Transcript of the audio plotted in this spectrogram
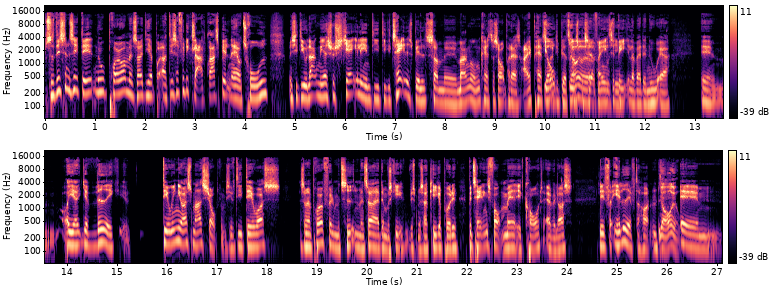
så det er sådan set det. Nu prøver man så i de her... Og det er selvfølgelig klart, brætspillene er jo troet. Men de er jo langt mere sociale end de digitale spil, som øh, mange unge kaster sig over på deres iPads, Jo, når de bliver jo, jo, jo, transporteret det fra A til B, eller hvad det nu er. Øh, og jeg, jeg ved ikke... Det er jo egentlig også meget sjovt, kan man sige, fordi det er jo også... Altså, man prøver at følge med tiden, men så er det måske, hvis man så kigger på det, betalingsform med et kort er vel også lidt forældet efterhånden. Jo, jo. Øhm,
